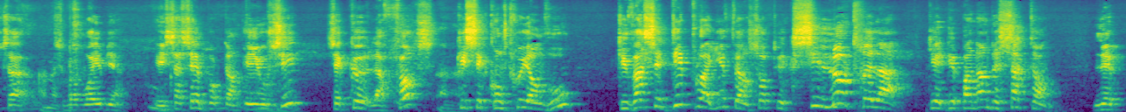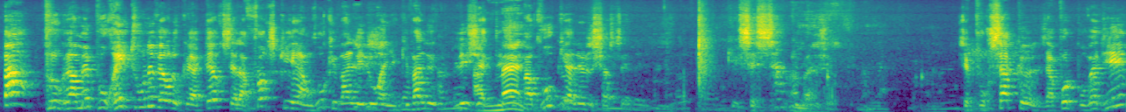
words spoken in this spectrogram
Ça, Amen. vous voyez bien. Et ça, c'est important. Et aussi, c'est que la force qui s'est construite en vous, qui va se déployer, fait en sorte que si l'autre là, qui est dépendant de Satan, n'est pas programmé pour retourner vers le Créateur, c'est la force qui est en vous qui va l'éloigner, qui va le- l'éjecter. C'est pas vous qui allez le chasser. C'est ça qui va. C'est pour ça que les apôtres pouvaient dire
